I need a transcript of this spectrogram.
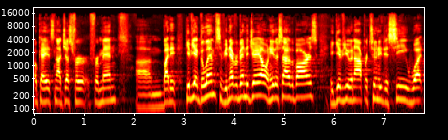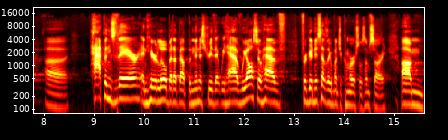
Okay, it's not just for, for men. Um, but it give you a glimpse. If you've never been to jail on either side of the bars, it gives you an opportunity to see what uh, happens there and hear a little bit about the ministry that we have. We also have, for goodness, sounds like a bunch of commercials. I'm sorry. Um,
